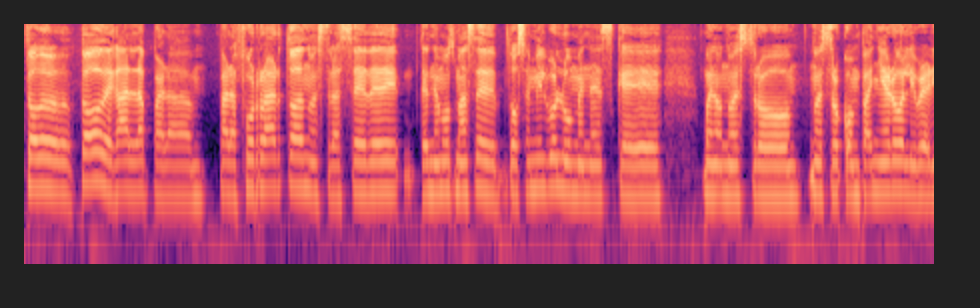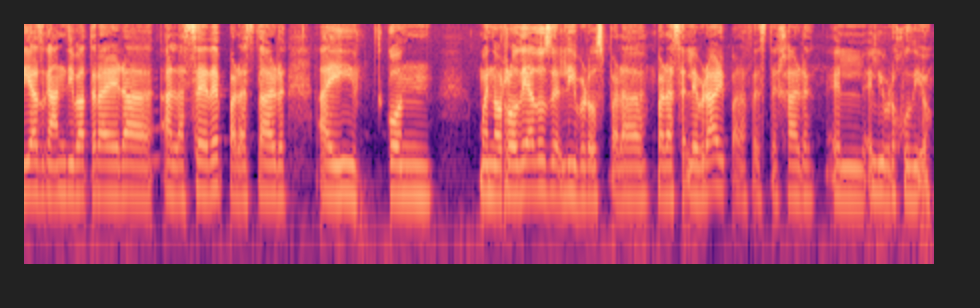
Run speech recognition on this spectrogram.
todo, todo de gala para, para forrar toda nuestra sede. Tenemos más de 12 mil volúmenes que, bueno, nuestro, nuestro compañero Librerías Gandhi va a traer a, a la sede para estar ahí con bueno, rodeados de libros para, para celebrar y para festejar el, el, libro judío.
